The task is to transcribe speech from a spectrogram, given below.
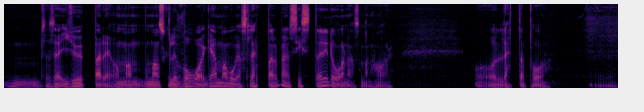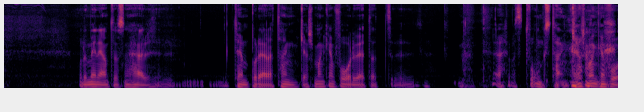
mm, så att säga, djupare om man, om man skulle våga, om man vågar släppa de här sista ridåerna som man har och, och lätta på. eh, Och då menar jag inte såna här temporära tankar som man kan få, du vet att eh, tvångstankar som man kan få.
